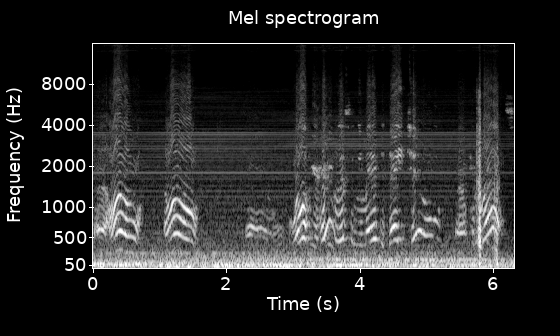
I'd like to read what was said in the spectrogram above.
Uh, hello? Hello? Uh, well, if you're hearing this and you made it to day two, uh, congrats.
